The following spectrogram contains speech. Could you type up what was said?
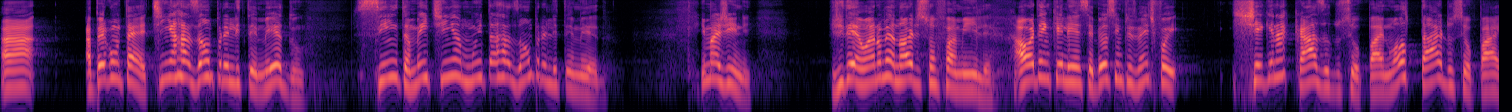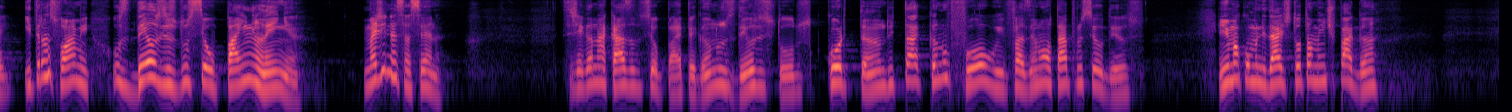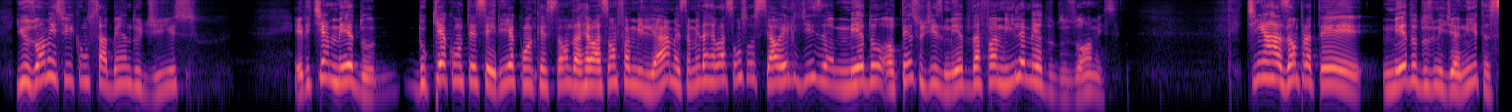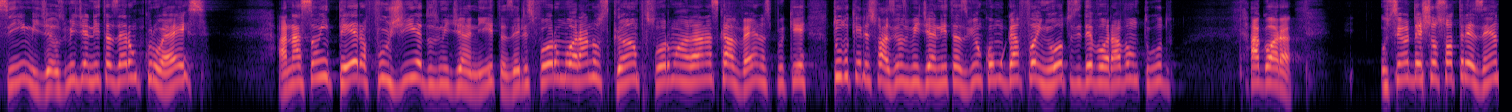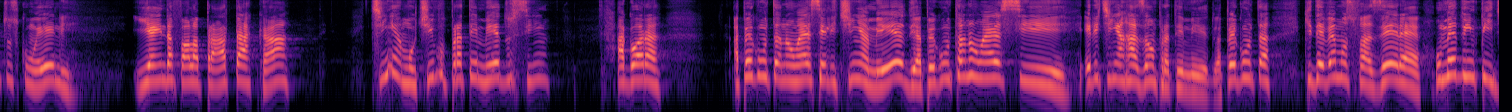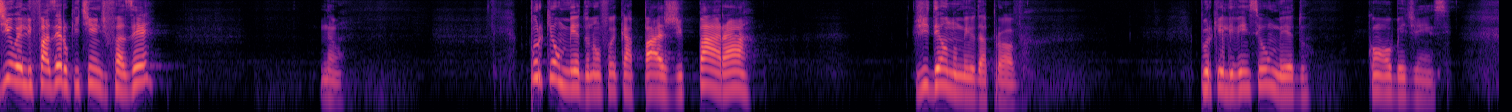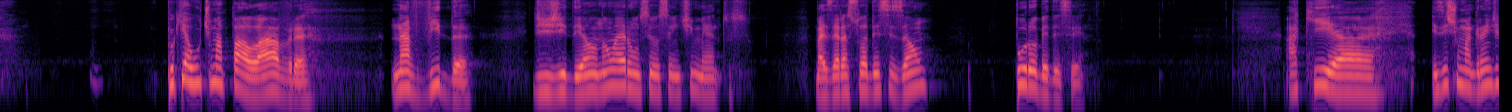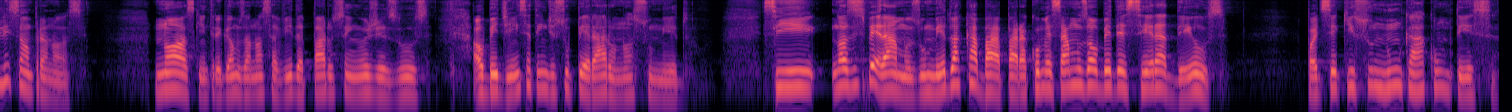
A, a pergunta é: tinha razão para ele ter medo? Sim, também tinha muita razão para ele ter medo. Imagine, Gideão era o menor de sua família. A ordem que ele recebeu simplesmente foi: chegue na casa do seu pai, no altar do seu pai, e transforme os deuses do seu pai em lenha. Imagine essa cena. Você chegando na casa do seu pai, pegando os deuses todos, cortando e tacando fogo e fazendo um altar para o seu Deus. Em uma comunidade totalmente pagã. E os homens ficam sabendo disso. Ele tinha medo do que aconteceria com a questão da relação familiar, mas também da relação social. Ele diz é, medo, o texto diz medo da família, medo dos homens. Tinha razão para ter medo dos midianitas? Sim, os midianitas eram cruéis. A nação inteira fugia dos midianitas. Eles foram morar nos campos, foram morar nas cavernas, porque tudo que eles faziam, os midianitas viam como gafanhotos e devoravam tudo. Agora, o Senhor deixou só 300 com ele e ainda fala para atacar, tinha motivo para ter medo, sim. Agora, a pergunta não é se ele tinha medo, e a pergunta não é se ele tinha razão para ter medo. A pergunta que devemos fazer é: o medo impediu ele fazer o que tinha de fazer? Não. Por que o medo não foi capaz de parar Gideão no meio da prova? Porque ele venceu o medo com a obediência. Porque a última palavra na vida de Gideão não eram os seus sentimentos, mas era a sua decisão por obedecer. Aqui uh, existe uma grande lição para nós. Nós que entregamos a nossa vida para o Senhor Jesus, a obediência tem de superar o nosso medo. Se nós esperarmos o medo acabar para começarmos a obedecer a Deus, pode ser que isso nunca aconteça.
